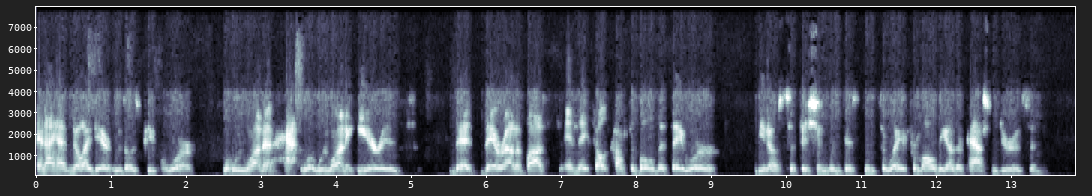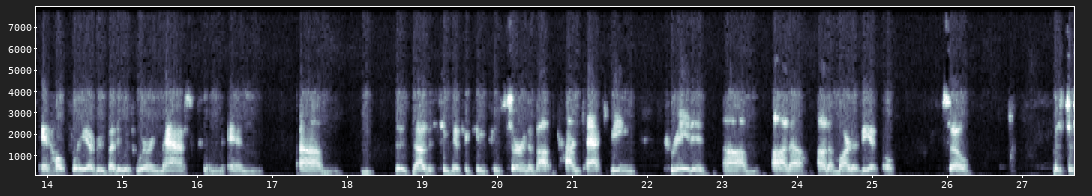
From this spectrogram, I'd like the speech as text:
and I have no idea who those people were. What we want to ha- what we want to hear is that they were on a bus and they felt comfortable that they were, you know, sufficiently distanced away from all the other passengers and and hopefully everybody was wearing masks and and um, there's not a significant concern about contact being created um, on a on a MARTA vehicle. So, Mr.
